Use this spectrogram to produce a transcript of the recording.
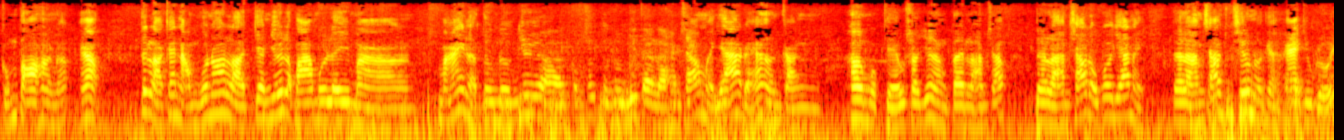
cũng to hơn nữa, thấy không? Tức là cái nòng của nó là trên dưới là 30 ly mà máy là tương đương với à, công suất tương đương với tên là 26 mà giá rẻ hơn cần hơn một triệu so với thằng tên là 26 tên là 26 đâu có giá này, tên là 26 chút xíu nữa kìa, hai triệu rưỡi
